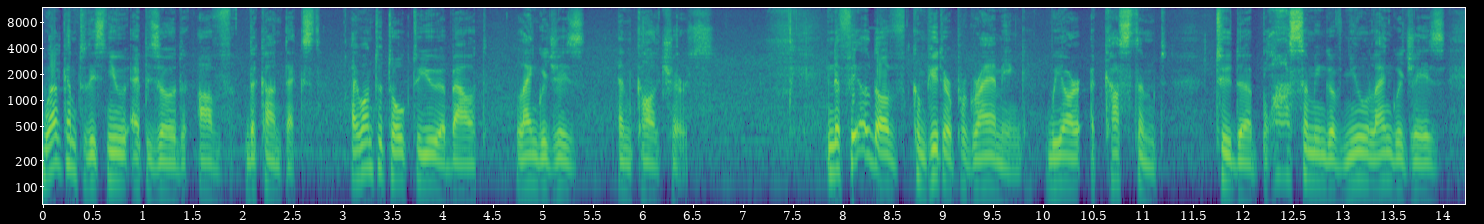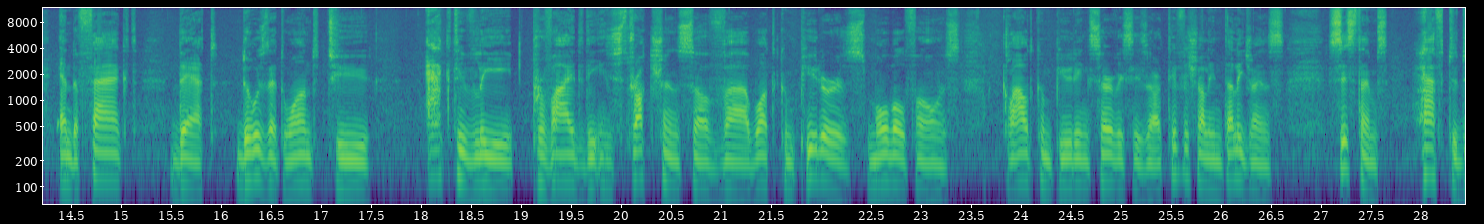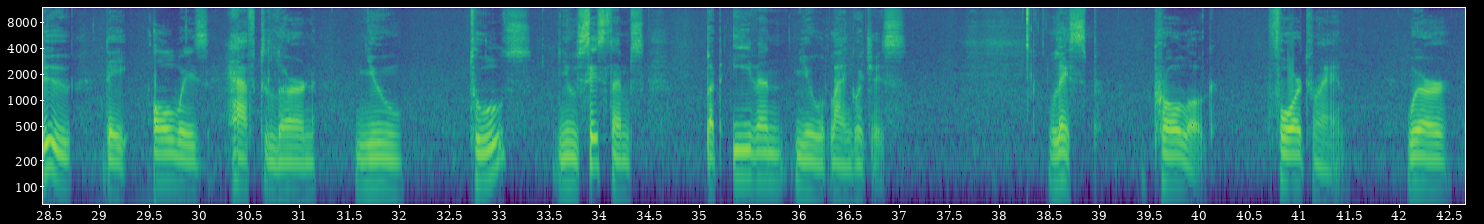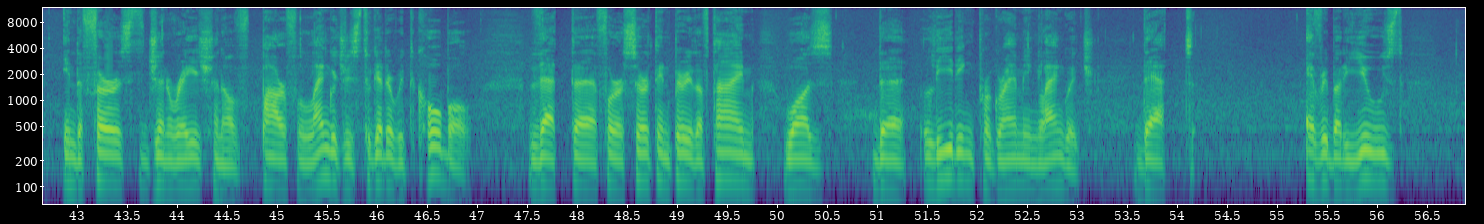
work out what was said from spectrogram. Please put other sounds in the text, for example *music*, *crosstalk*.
Welcome to this new episode of The Context. I want to talk to you about languages and cultures. In the field of computer programming, we are accustomed to the blossoming of new languages and the fact that those that want to actively provide the instructions of uh, what computers, mobile phones, cloud computing services, artificial intelligence systems have to do, they always have to learn new tools, new systems, but even new languages. Lisp, Prolog, Fortran were in the first generation of powerful languages together with COBOL that uh, for a certain period of time was the leading programming language that everybody used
